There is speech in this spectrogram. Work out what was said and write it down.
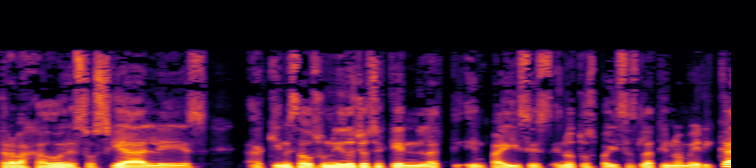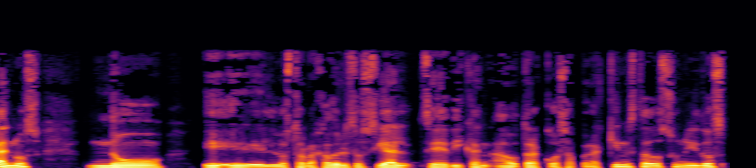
trabajadores sociales. Aquí en Estados Unidos, yo sé que en, países, en otros países latinoamericanos, no, eh, los trabajadores sociales se dedican a otra cosa, pero aquí en Estados Unidos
